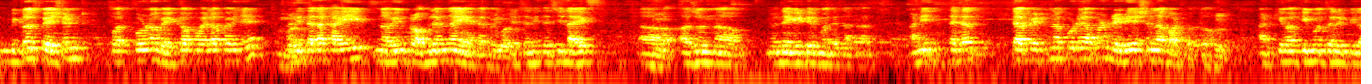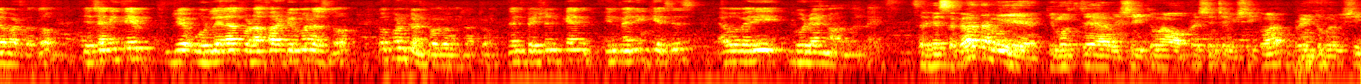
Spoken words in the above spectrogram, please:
बिकॉज पेशंट पूर्ण वेकअप व्हायला पाहिजे. आणि त्याला काही नवीन प्रॉब्लेम नाही यायला. पाहिजे त्याच्याने त्याची लाईफ. अजून नेगेटिव्हमध्ये जाणार आणि त्याच्यात त्या पेशंटला पुढे आपण रेडिएशनला पाठवतो. आणि किंवा किमोथेरपीला पाठवतो. ज्याच्याने ते जे उरलेला थोडाफार ट्युमर असतो तो पण कंट्रोल होऊन जातो. Then patient can in many cases have a very good and normal life sir हे सगळं आता मी किमोच्या विषयी किंवा ऑपरेशनच्या विषयी किंवा ब्रेन ट्युमर विषयी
